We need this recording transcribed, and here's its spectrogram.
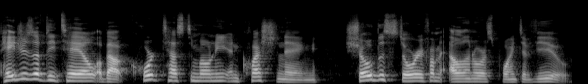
Pages of detail about court testimony and questioning showed the story from Eleanor's point of view.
